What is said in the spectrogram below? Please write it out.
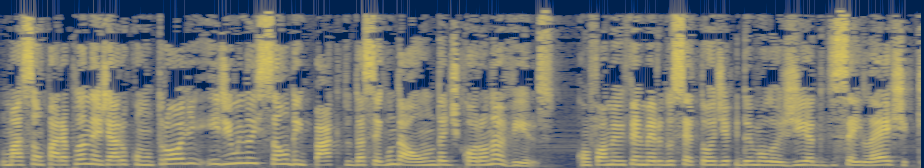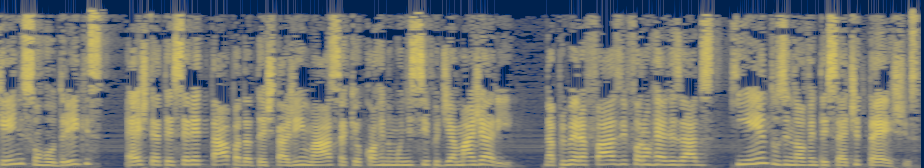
uma ação para planejar o controle e diminuição do impacto da segunda onda de coronavírus. Conforme o enfermeiro do setor de epidemiologia do DCI Leste, Kenison Rodrigues, esta é a terceira etapa da testagem em massa que ocorre no município de Amajari. Na primeira fase foram realizados 597 testes.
